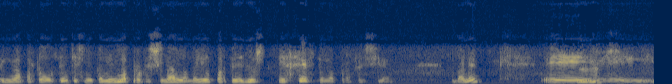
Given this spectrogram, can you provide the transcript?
en el apartado docente, sino también en la profesional. La mayor parte de ellos ejercen la profesión. ¿Vale? Eh,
